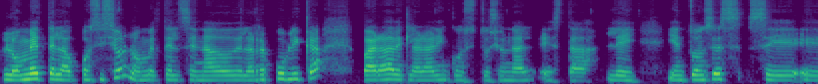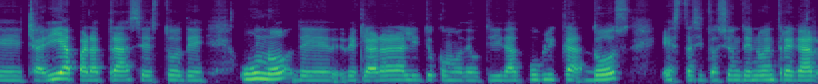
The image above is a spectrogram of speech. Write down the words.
lo mete la oposición, lo mete el Senado de la República para declarar inconstitucional esta ley. Y entonces se echaría para atrás esto de, uno, de declarar al litio como de utilidad pública, dos, esta situación de no entregar,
